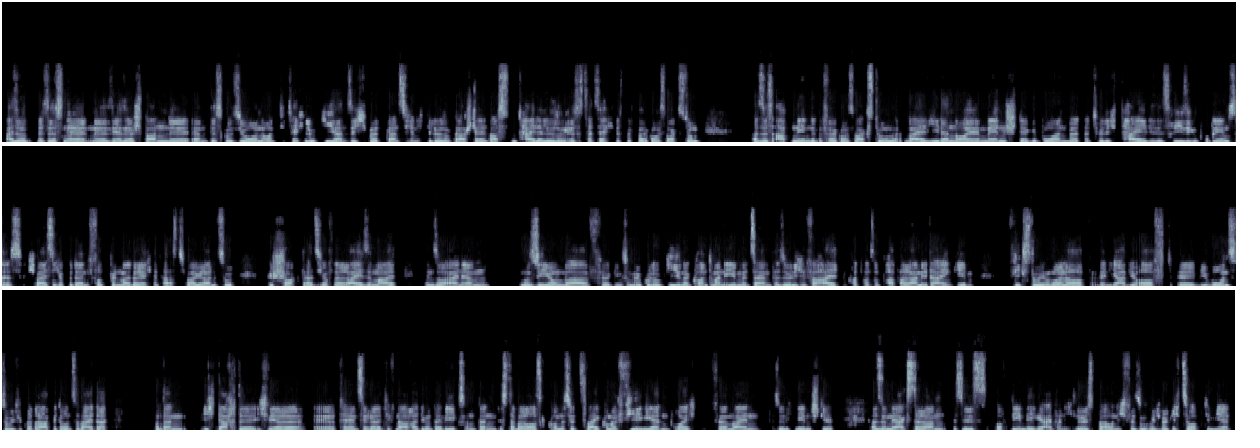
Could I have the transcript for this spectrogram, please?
Also es ist eine, eine sehr, sehr spannende ähm, Diskussion und die Technologie an sich wird ganz sicher nicht die Lösung darstellen. Was ein Teil der Lösung ist, ist tatsächlich das Bevölkerungswachstum, also das abnehmende Bevölkerungswachstum, weil jeder neue Mensch, der geboren wird, natürlich Teil dieses riesigen Problems ist. Ich weiß nicht, ob du deinen Footprint mal berechnet hast. Ich war geradezu geschockt, als ich auf einer Reise mal in so einem Museum war, ging es um Ökologie und dann konnte man eben mit seinem persönlichen Verhalten, konnte man so ein paar Parameter eingeben Fliegst du in Urlaub? Wenn ja, wie oft? Äh, wie wohnst du? Wie viel Quadratmeter und so weiter? Und dann, ich dachte, ich wäre äh, tendenziell relativ nachhaltig unterwegs und dann ist dabei rausgekommen, dass wir 2,4 Erden bräuchten für meinen persönlichen Lebensstil. Also du merkst daran, es ist auf dem Wege einfach nicht lösbar und ich versuche mich wirklich zu optimieren.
